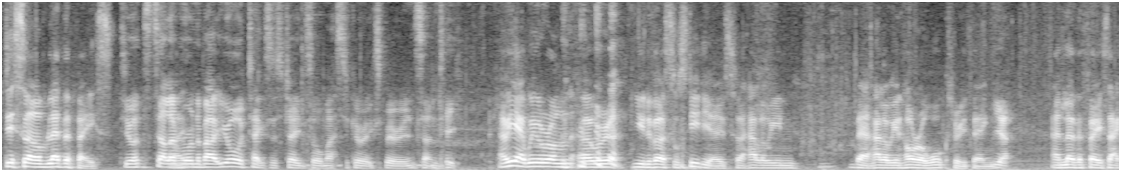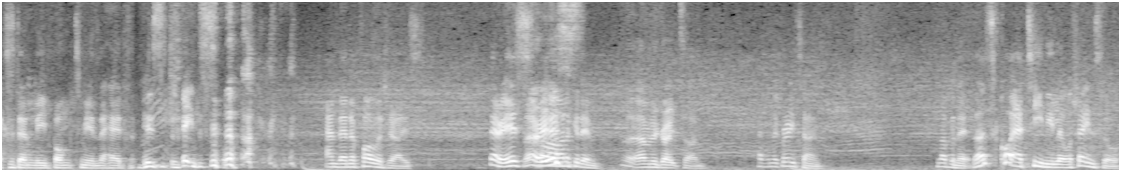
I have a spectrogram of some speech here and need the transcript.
disarm Leatherface. do you want to tell everyone about your Texas Chainsaw Massacre experience, Andy? Oh yeah, we were on uh, we were at Universal Studios for Halloween, their Halloween horror walkthrough thing. Yeah. And Leatherface accidentally bonked me in the head with his chainsaw, and then apologised. There he is. There he oh, is. look at him, Having a great time. having a great time, loving it. That's quite a teeny little chainsaw.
